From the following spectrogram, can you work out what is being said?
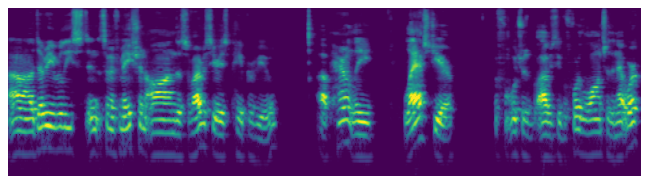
Uh, WWE released in- some information on the Survivor Series pay per view. apparently, last year, before, which was obviously before the launch of the network,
